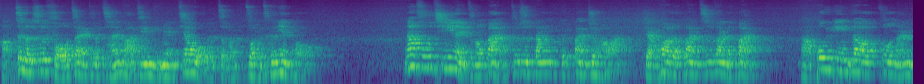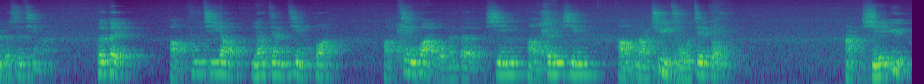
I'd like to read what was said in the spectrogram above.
好，这个是佛在这个禅法经里面教我们怎么转这个念头。那夫妻呢？怎么办？就是当一个伴就好了，讲话的伴，吃饭的伴，啊，不一定要做男女的事情嘛，对不对？啊，夫妻要也要这样进化，啊，净化我们的心啊，身心啊，那去除这种啊邪欲，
